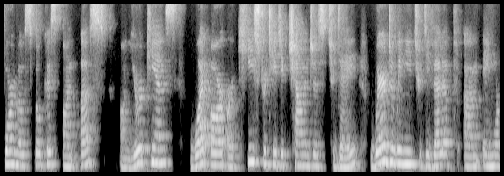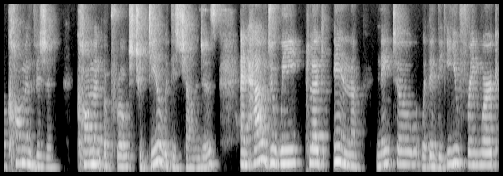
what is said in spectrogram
foremost focus on us, on Europeans. What are our key strategic challenges today? Where do we need to develop um, a more common vision, common approach to deal with these challenges? And how do we plug in NATO within the EU framework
